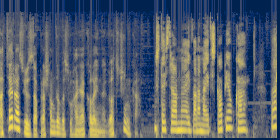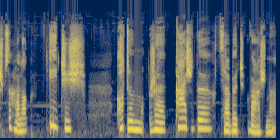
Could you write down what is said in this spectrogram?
A teraz już zapraszam do wysłuchania kolejnego odcinka. Z tej strony Iwana Majewska-Opiełka, wasz psycholog. I dziś o tym, że każdy chce być ważny.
